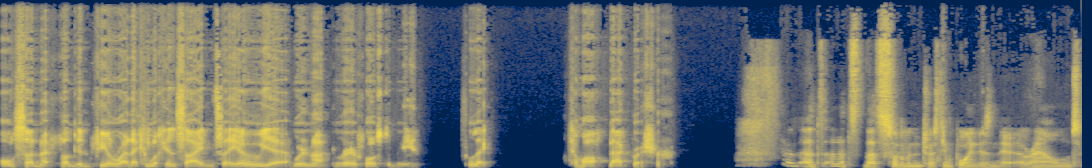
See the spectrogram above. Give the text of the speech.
all of a sudden I didn't feel right, I could look inside and say, "Oh yeah, we're not where we're supposed to be." Like, come off back pressure. That's, that's that's sort of an interesting point, isn't it? Around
